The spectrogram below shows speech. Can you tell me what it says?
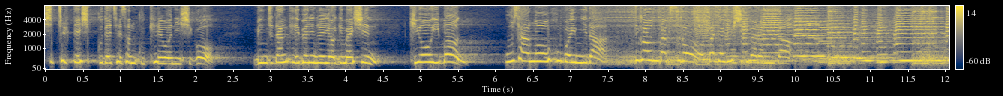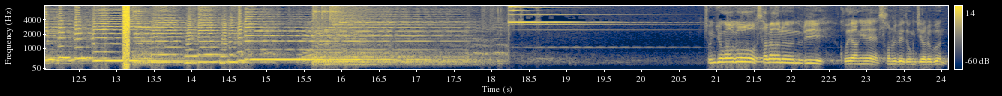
17대 19대 재선 국회의원이시고 민주당 대변인을 역임하신 기호 2번 우상호 후보입니다. 뜨거운 박수로 맞아주시기 바랍니다. 존경하고 사랑하는 우리 고향의 선후배 동지 여러분,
